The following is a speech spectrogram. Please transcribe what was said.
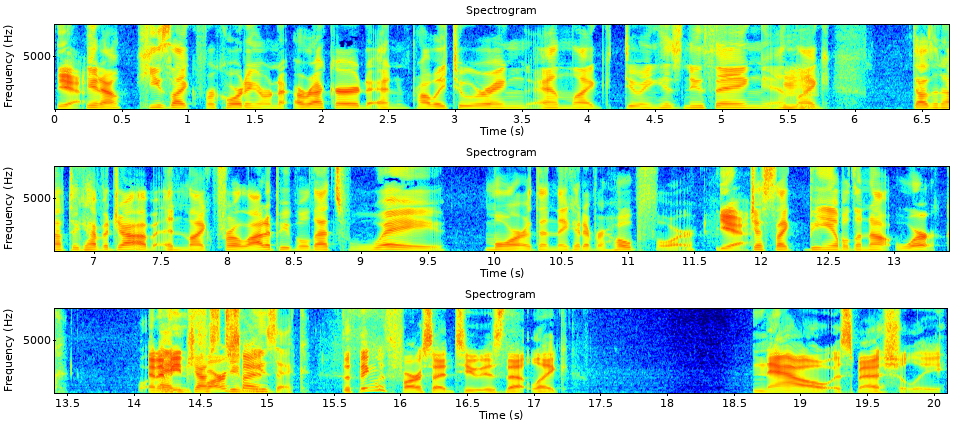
Yeah. you know he's like recording a, a record and probably touring and like doing his new thing and Mhm. like doesn't have to have a job and like for a lot of people that's way more than they could ever hope for Yeah. just like being able to not work And I mean, just do Pharcyde- music the thing with Pharcyde too is that like now especially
